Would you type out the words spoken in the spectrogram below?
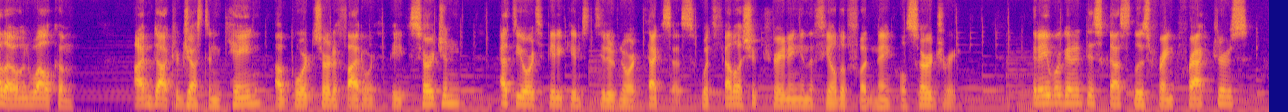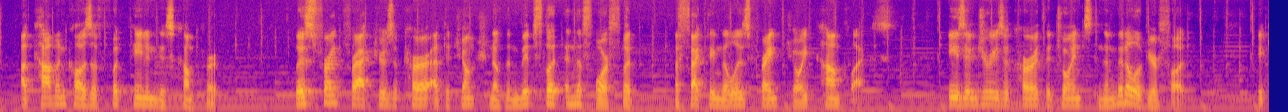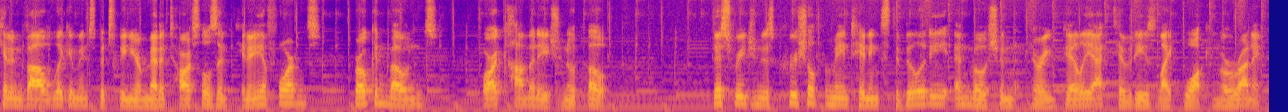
Hello and welcome. I'm Dr. Justin Kane, a board certified orthopedic surgeon at the Orthopedic Institute of North Texas with fellowship training in the field of foot and ankle surgery. Today we're going to discuss Lisfranc fractures, a common cause of foot pain and discomfort. Lisfranc fractures occur at the junction of the midfoot and the forefoot, affecting the Lisfranc joint complex. These injuries occur at the joints in the middle of your foot. It can involve ligaments between your metatarsals and cuneiforms, broken bones, or a combination of both. This region is crucial for maintaining stability and motion during daily activities like walking or running.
